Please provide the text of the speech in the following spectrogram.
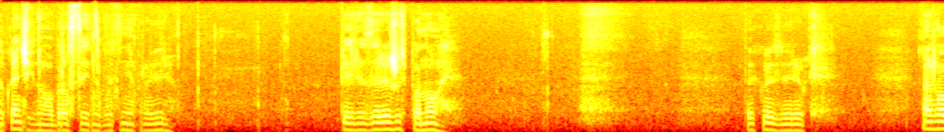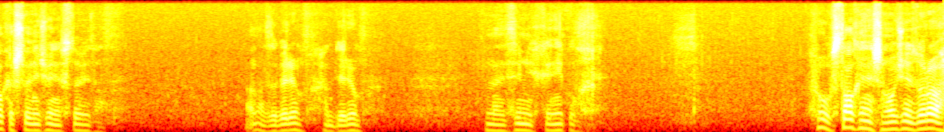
Капканчик на образ стоит на плотине, проверю. Перезаряжусь по новой. Такой зверек. А жалко, что ничего не стоит он. Ладно, заберем, обдерем на зимних каникулах. Фу, устал, конечно, очень здорово.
